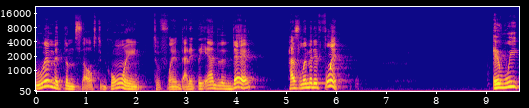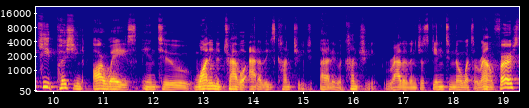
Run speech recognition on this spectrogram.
limited themselves to going to Flint that at the end of the day has limited Flint. If we keep pushing our ways into wanting to travel out of these countries, out of the country, rather than just getting to know what's around first,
